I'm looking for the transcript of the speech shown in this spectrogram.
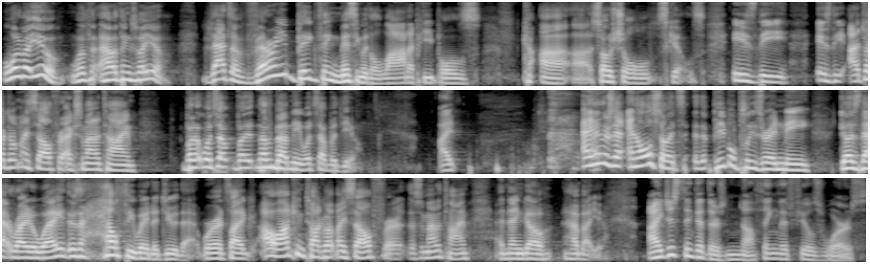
Well, what about you? What, how are things about you? That's a very big thing missing with a lot of people's uh, uh, social skills. Is the is the I talked about myself for X amount of time, but what's up? But enough about me. What's up with you? I I think there's a, and also it's the people pleaser in me does that right away. There's a healthy way to do that where it's like, oh, I can talk about myself for this amount of time and then go, how about you? I just think that there's nothing that feels worse.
